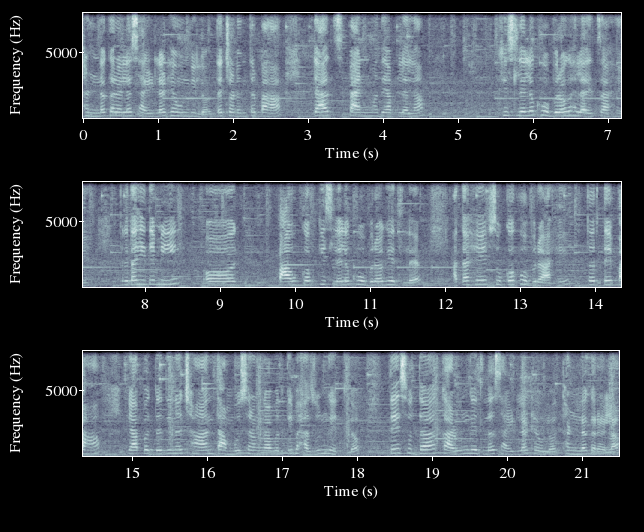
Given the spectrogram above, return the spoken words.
थंड करायला साईडला ठेवून दिलं. त्याच्यानंतर पहा त्याच पॅनमध्ये आपल्याला किसलेलं खोबरं घालायचं आहे. तर आता इथे मी पाव कप किसलेलं खोबरं घेतलं आहे आता हे सुकं खोबरं आहे. तर ते पहा या पद्धतीनं छान तांबूस रंगावरती भाजून घेतलं. ते सुद्धा काढून घेतलं साईडला ठेवलं थंड करायला.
